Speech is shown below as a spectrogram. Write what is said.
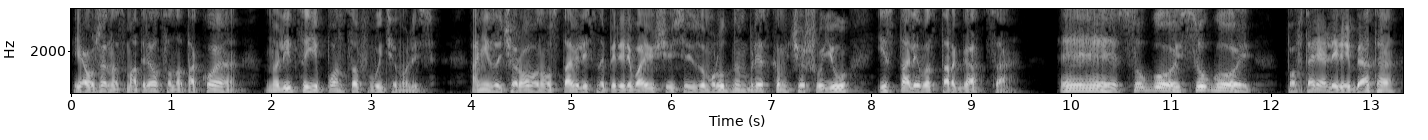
Я уже насмотрелся на такое, но лица японцев вытянулись. Они зачарованно уставились на переливающуюся изумрудным блеском чешую и стали восторгаться. «Эй, сугой, сугой!» — повторяли ребята,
